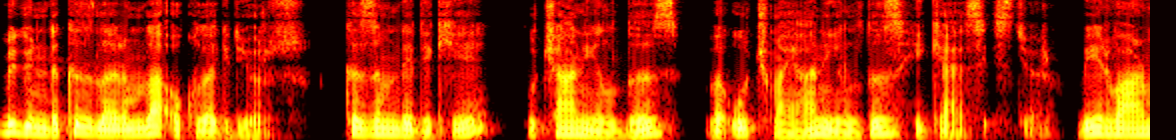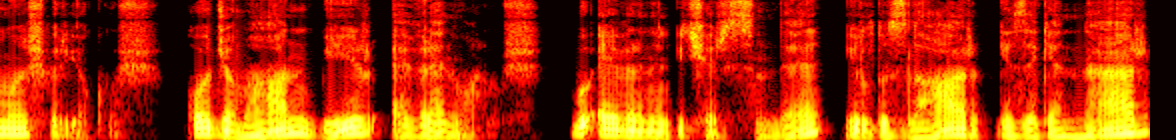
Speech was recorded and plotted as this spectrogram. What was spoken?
Bir gün de kızlarımla okula gidiyoruz. Kızım dedi ki uçan yıldız ve uçmayan yıldız hikayesi istiyorum. Bir varmış bir yokmuş. Kocaman bir evren varmış. Bu evrenin içerisinde yıldızlar, gezegenler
